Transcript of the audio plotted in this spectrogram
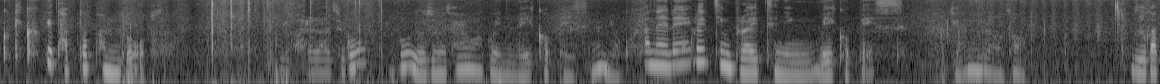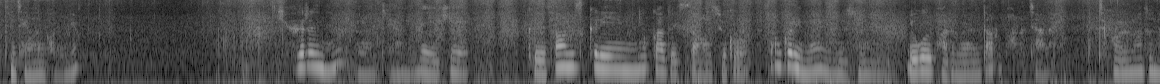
그렇게 크게 답답함도 없어요. 발라주고 그리고 요즘에 사용하고 있는 메이크업 베이스는 이거예요. 샤넬의 Hydrating Brightening 메이크업 베이스 이렇게 흔들어서 물 같은 제형이거든요. 이렇게 흐르는 이런 제형인데 이게 그 선스크린 효과도 있어가지고 선크림을 요즘 이걸 바르면 따로 바르지 않아요. 제가 얼마 전에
